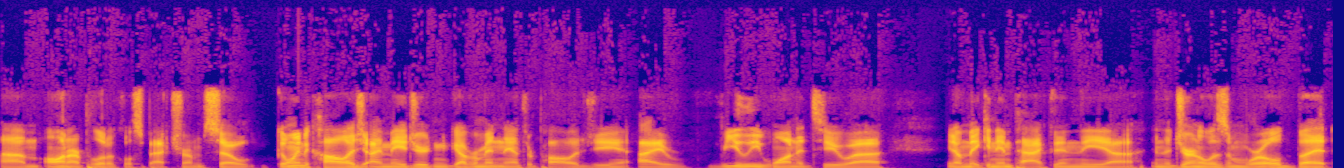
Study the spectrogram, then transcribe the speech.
um, on our political spectrum. So going to college, I majored in government and anthropology. I really wanted to, uh, you know, make an impact in the uh, in the journalism world, but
